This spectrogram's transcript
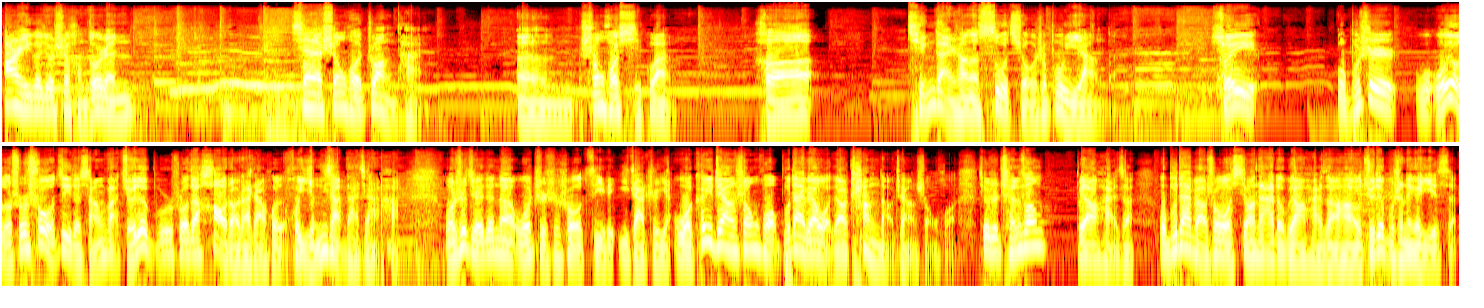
二一个就是很多人现在生活状态，嗯，生活习惯和情感上的诉求是不一样的，所以。我不是我，我有的时候说我自己的想法，绝对不是说在号召大家或者会影响大家哈。我是觉得呢，我只是说我自己的一家之言。我可以这样生活，不代表我要倡导这样生活。就是陈峰不要孩子，我不代表说我希望大家都不要孩子哈，我绝对不是那个意思。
